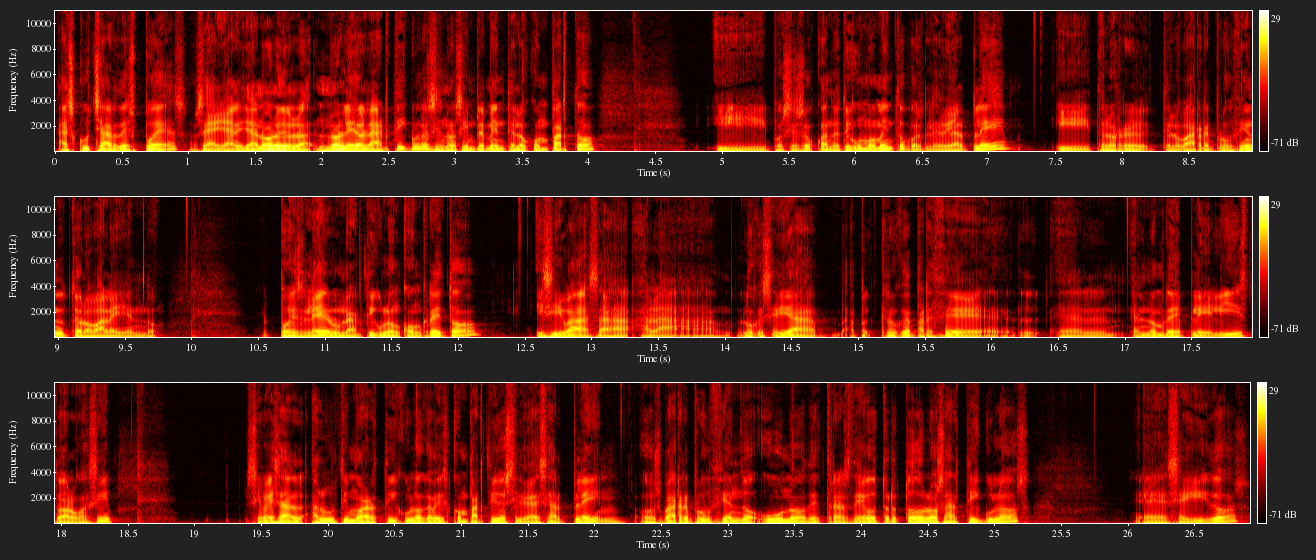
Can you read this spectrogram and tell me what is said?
a escuchar después. O sea, ya, ya no, leo, no leo el artículo, sino simplemente lo comparto. Y pues eso, cuando tengo un momento, pues le doy al play y te lo, te lo va reproduciendo, te lo va leyendo. Puedes leer un artículo en concreto y si vas a, la, lo que sería, creo que aparece el, nombre de playlist o algo así, si vais al, último artículo que habéis compartido, si le dais al play, os va reproduciendo uno detrás de otro todos los artículos eh, seguidos,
